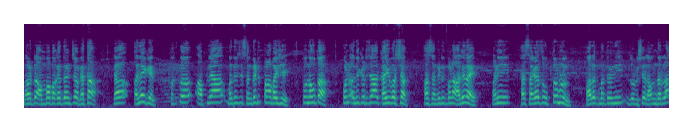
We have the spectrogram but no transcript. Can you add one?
मला वाटतं आंबा बागायतदारांच्या व्यथा ह्या अनेक आहेत. फक्त आपल्यामध्ये जी संघटितपणा पाहिजे तो नव्हता. पण अलीकडच्या काही वर्षात हा संघटितपणा आलेला आहे. आणि ह्या सगळ्याचं उत्तर म्हणून पालकमंत्र्यांनी जो विषय लावून धरला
